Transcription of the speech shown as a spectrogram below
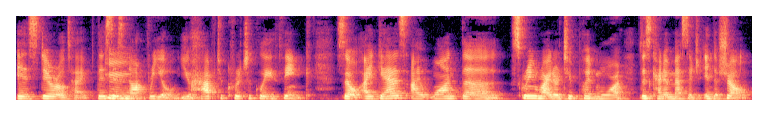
is stereotype. This mm. is not real. You have to critically think. So I guess I want the screenwriter to put more this kind of message in the show.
